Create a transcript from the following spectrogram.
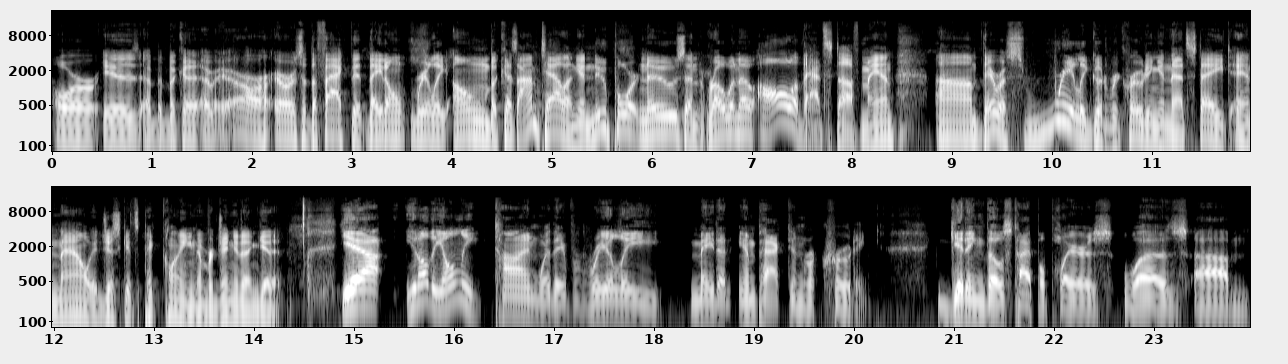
or is uh, because or, or, is it the fact that they don't really own? Because I'm telling you, Newport News and Roanoke, all of that stuff, man. Um, there was really good recruiting in that state, and now it just gets picked clean, and Virginia doesn't get it. Yeah, you know, the only time where they've really made an impact in recruiting getting those type of players was um,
